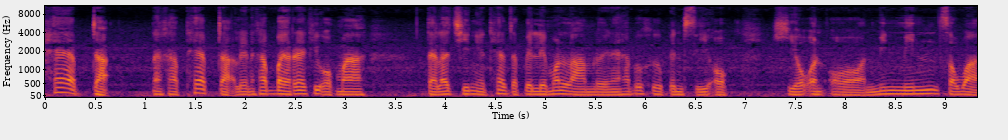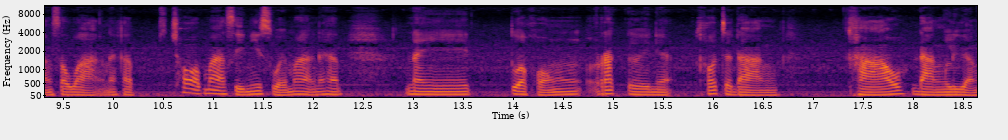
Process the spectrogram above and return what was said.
แทบจะนะครับแทบจะเลยนะครับใบแรกที่ออกมาแต่ละชิ้นเนี่ยแทบจะเป็นเลมอนลามเลยนะครับ ก็คือเป็นสีออกเขียวอ่อนๆมิ้นมิ้นสว่างสว่างนะครับ ชอบมากสีนี้สวยมากนะครับ ใน ตัวของรักเอยเนี่ยเขาจะด่างขาวด่างเหลือง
